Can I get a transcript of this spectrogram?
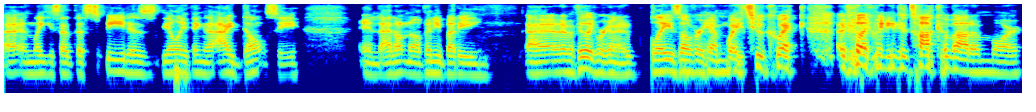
uh, and like you said, the speed is the only thing that I don't see, and I don't know if anybody. I, I feel like we're going to blaze over him way too quick. I feel like we need to talk about him more,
